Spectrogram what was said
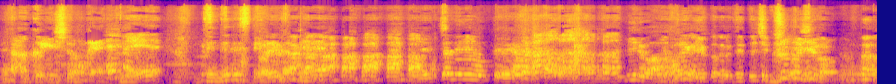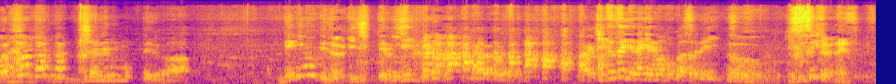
ランクインしてもね。ねえ。全然ですって言われるからね。めっちゃ根に持ってるやんビるわ誰が言ったんだか絶対チェックずっといじるから。めっちゃ根に持ってるわ根に持ってたらいじってる。いじってる。なかったよかったあ傷ついてなければ僕はそれでいいうん。傷ついてはないですよ、別に。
